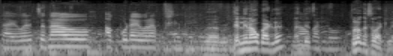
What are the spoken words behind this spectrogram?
ड्रायव्हरचं नाव अक्को ड्रायव्हर आहे. शिंदे बरं बरं. त्यांनी नाव काढलं? नाव नंद्याचं काढलं. तुला कसं वाटलं?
